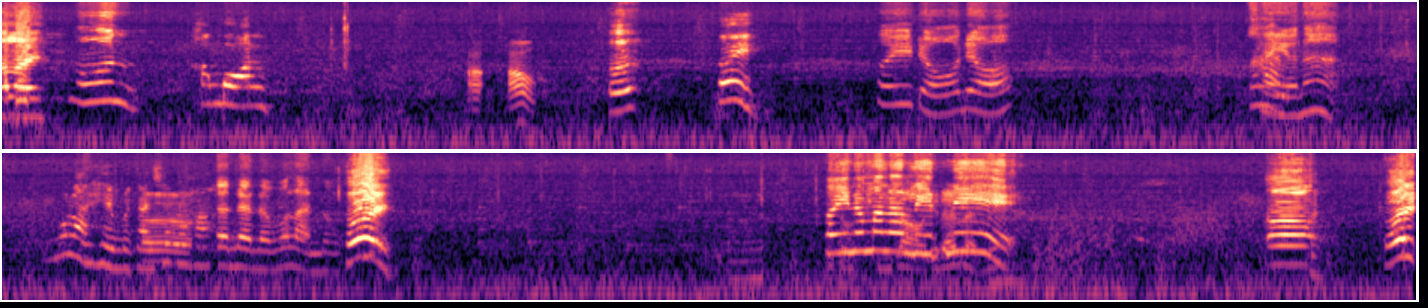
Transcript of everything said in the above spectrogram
อะไร นู่นข้างบน เอ้าเอ้าเฮ้ย เฮ้ย เฮ้ยเดี๋ยวเดี๋ยวใครอะน่ะผู้หลานเห็นเหมือนกันใช่ไหมคะเดี๋ยวเดี๋ยวเดี๋ยวเมื่อหลานดูเฮ้ย เฮ้ยน้ำมันอลิสนี่เออเฮ้ย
